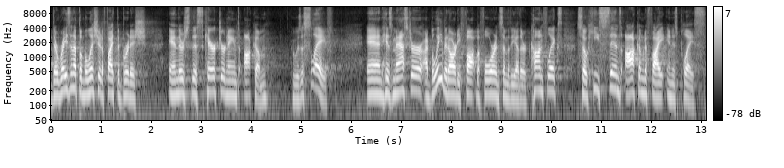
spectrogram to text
they're raising up a militia to fight the British, and there's this character named Occam, who is a slave. And his master, I believe, had already fought before in some of the other conflicts, so he sends Occam to fight in his place.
